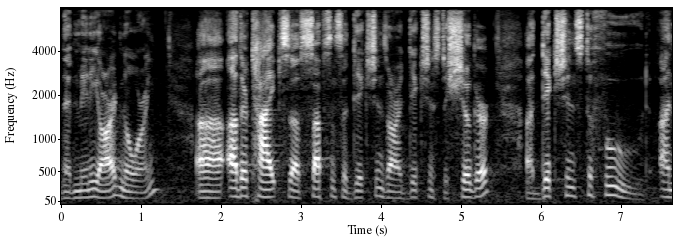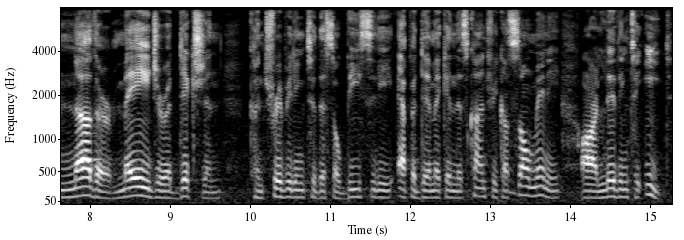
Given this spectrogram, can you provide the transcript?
that many are ignoring. Uh, other types of substance addictions are addictions to sugar, addictions to food, another major addiction contributing to this obesity epidemic in this country because so many are living to eat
